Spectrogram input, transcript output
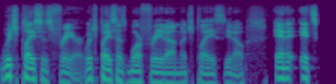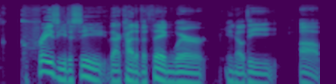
which place is freer, which place has more freedom, which place you know, and it, it's crazy to see that kind of a thing where you know the um,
